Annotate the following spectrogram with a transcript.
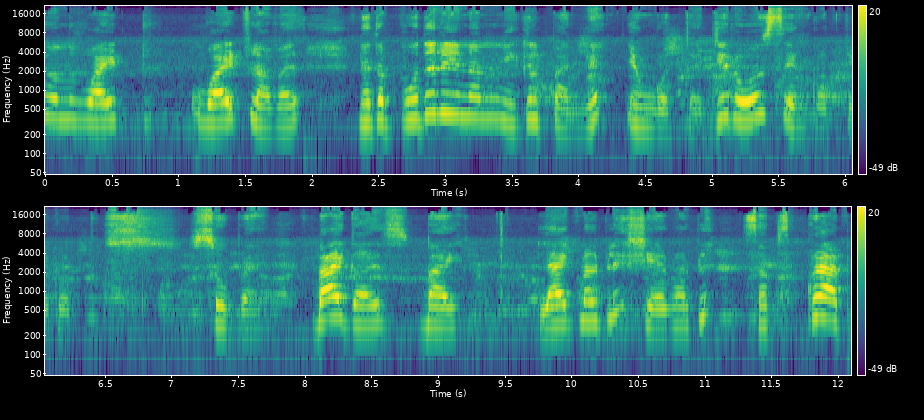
ಒಂದು ವೈಟ್ ವೈಟ್ ಫ್ಲವರ್ ನಾ ಪುದರಿ ನನ್ನ ನಿಗಲ್ ಪಲ್ಲೆ ಹೆಂಗೆ ಗೊತ್ತಜ್ಜಿ ರೋಸ್ ಹೆಂಗೆ ಗೊತ್ತಿ ಗೊತ್ತು so bye bye girls bye like ಮಲ್ಪ್ಲೆ ಶೇರ್ ಮಲ್ಪ್ಲೆ ಸಬ್ಸ್ಕ್ರೈಬ್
